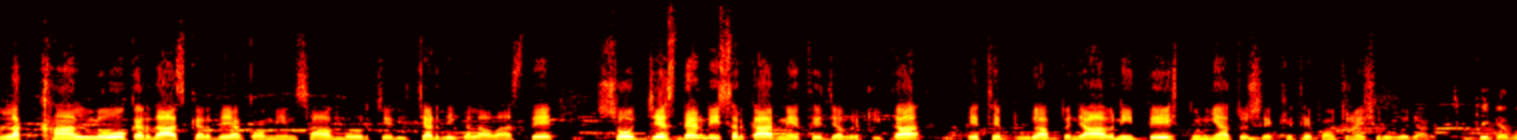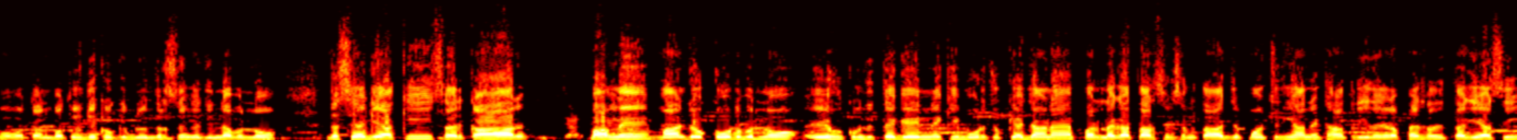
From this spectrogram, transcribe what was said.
ਲੱਖਾਂ ਲੋਕ ਅਰਦਾਸ ਕਰਦੇ ਆ ਕੌਮੀ ਇਨਸਾਫ ਮੋਰਚੇ ਦੀ ਚੜ੍ਹਦੀ ਕਲਾ ਵਾਸਤੇ। ਸੋ ਜਿਸ ਦਿਨ ਵੀ ਸਰਕਾਰ ਨੇ ਇੱਥੇ ਜ਼ਬਰ ਕੀਤਾ, ਇੱਥੇ ਪੂਰਾ ਪੰਜਾਬ ਨਹੀਂ, ਦੇਸ਼, ਦੁਨੀਆ ਤੋਂ ਸਿੱਖ ਇੱਥੇ ਪਹੁੰਚਣੇ ਸ਼ੁਰੂ ਹੋ ਜਾਣ। ਠੀਕ ਹੈ ਬਹੁਤ ਬਹੁਤ ਧੰਨਵਾਦ। ਤੁਸੀਂ ਦੇਖੋ ਕਿ ਬਲਵਿੰਦਰ ਸਿੰਘ ਜਿਨ੍ਹਾਂ ਵੱਲੋਂ ਦੱਸਿਆ ਗਿਆ ਕਿ ਸਰਕਾਰ ਭਾਵੇਂ ਮਾਨਜੋ ਕੋਰਟ ਵੱਲੋਂ ਇਹ ਹੁਕਮ ਦਿੱਤੇ ਗਏ ਨੇ ਕਿ ਮੋੜ ਚੁੱਕਿਆ ਜਾਣਾ ਹੈ, ਪਰ ਲਗਾਤਾਰ ਸਿੱਖ ਸੰਗਤਾਂ ਅੱਜ ਪਹੁੰਚ ਰਹੀਆਂ ਨੇ। 18 ਤਰੀਕ ਦਾ ਜਿਹੜਾ ਫੈਸਲਾ ਦਿੱਤਾ ਗਿਆ ਸੀ,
